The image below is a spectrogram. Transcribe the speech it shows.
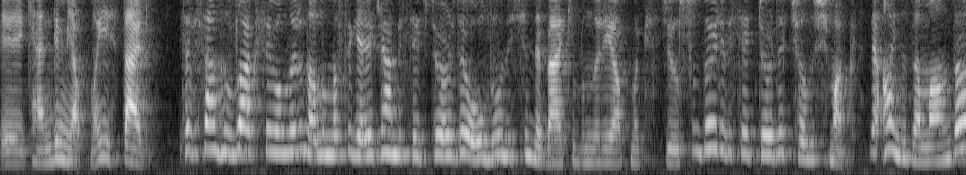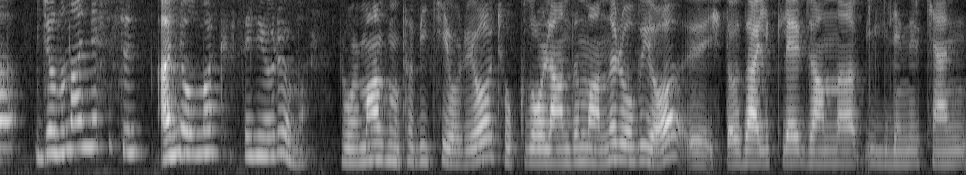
e, kendim yapmayı isterdim. Tabii sen hızlı aksiyonların alınması gereken bir sektörde olduğun için de belki bunları yapmak istiyorsun. Böyle bir sektörde çalışmak ve aynı zamanda Can'ın annesisin. Anne olmak seni yoruyor mu? Yormaz mı? Tabii ki yoruyor. Çok zorlandığım anlar oluyor. E, işte özellikle Can'la ilgilenirken,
